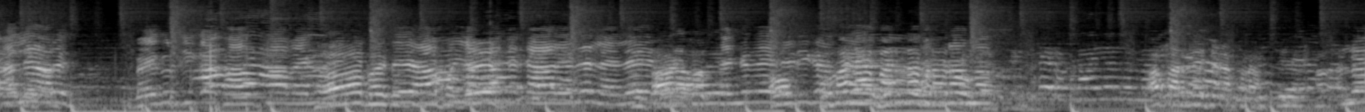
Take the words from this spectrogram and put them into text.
ਵਾਹਿਗੁਰੂ ਜੀ ਕੀ ਫਤਿਹ। ਆਪ ਹੀ ਆਪਾਂ ਕੇ ਕਾਰ ਇਹਦੇ ਲੈ ਲੈ ਸਿੰਘ ਦੇ ਜਿਹੜੀ ਗੱਲ ਮੈਂ ਪਰਨਾ ਫੜਾਉਣਾ ਆ ਪਰਨੇ ਚ ਰੱਖ ਲਾ।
